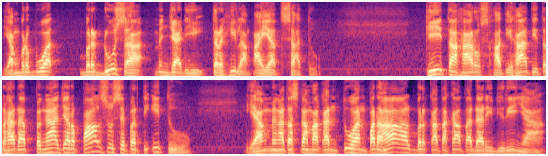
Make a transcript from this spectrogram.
yang berbuat berdosa menjadi terhilang ayat 1. Kita harus hati-hati terhadap pengajar palsu seperti itu yang mengatasnamakan Tuhan padahal berkata-kata dari dirinya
